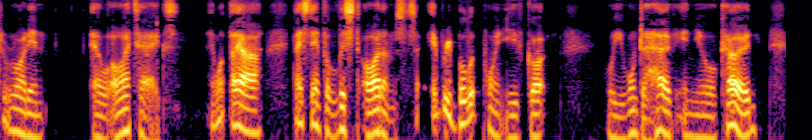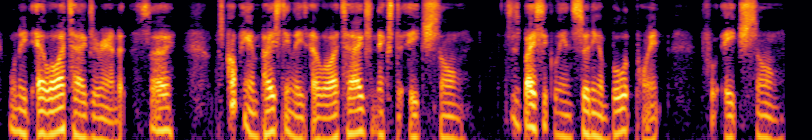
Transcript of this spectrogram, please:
to write in LI tags. And what they are, they stand for list items. So every bullet point you've got or you want to have in your code will need li tags around it. So I'm just copying and pasting these li tags next to each song. This is basically inserting a bullet point for each song.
